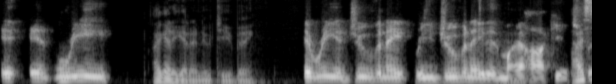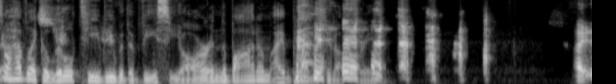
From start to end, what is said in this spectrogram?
it it re I got to get a new TV. It rejuvenate rejuvenated my hockey. I still have like a little TV with a VCR in the bottom. I probably should upgrade. I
